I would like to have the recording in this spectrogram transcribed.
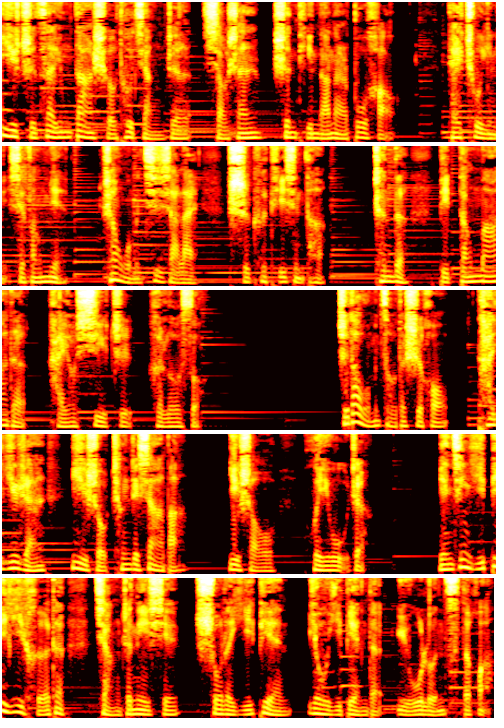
一直在用大舌头讲着小山身体哪哪不好，该注意哪些方面，让我们记下来。时刻提醒他，真的比当妈的还要细致和啰嗦。直到我们走的时候，他依然一手撑着下巴，一手挥舞着，眼睛一闭一合的讲着那些说了一遍又一遍的语无伦次的话。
